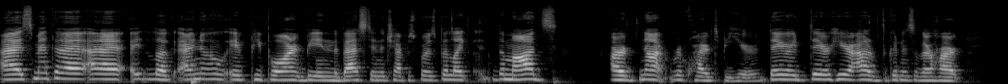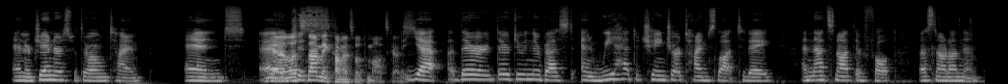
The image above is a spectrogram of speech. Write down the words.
Uh, Samantha, uh, I- look, I know if people aren't being the best in the chat for sports, but like the mods are not required to be here. They're they're here out of the goodness of their heart and are generous with their own time. And uh, Yeah, let's just- not make comments about the mods, guys. Yeah, they're they're doing their best, and we had to change our time slot today, and that's not their fault. That's not on them.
